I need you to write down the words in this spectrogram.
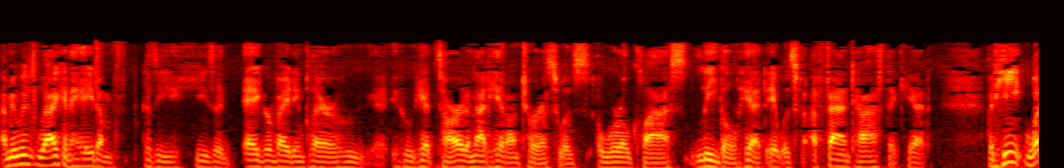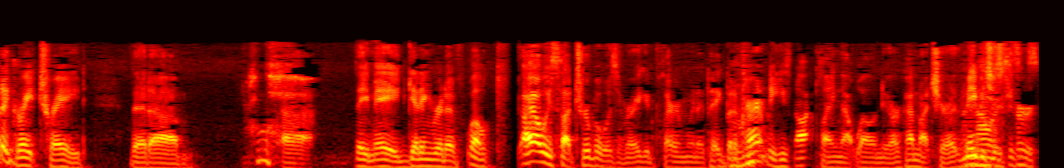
I mean, we, I can hate him because he he's an aggravating player who who hits hard, and that hit on Turris was a world class legal hit. It was a fantastic hit. But he, what a great trade that um, uh, they made, getting rid of. Well, I always thought Trouba was a very good player in Winnipeg, but Mhm. apparently he's not playing that well in New York. I'm not sure. Maybe just hurt.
